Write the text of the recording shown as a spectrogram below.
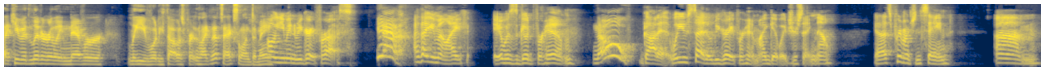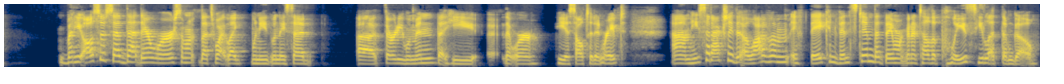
Like he would literally never leave what he thought was prison. Like that's excellent to me. oh, you mean it'd be great for us? yeah. I thought you meant like it was good for him. No. Got it. Well, you said it would be great for him. I get what you're saying now. Yeah, that's pretty much insane. Um, but he also said that there were some. That's why, like when he when they said uh, 30 women that he that were he assaulted and raped. Um, he said actually that a lot of them, if they convinced him that they weren't going to tell the police, he let them go.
